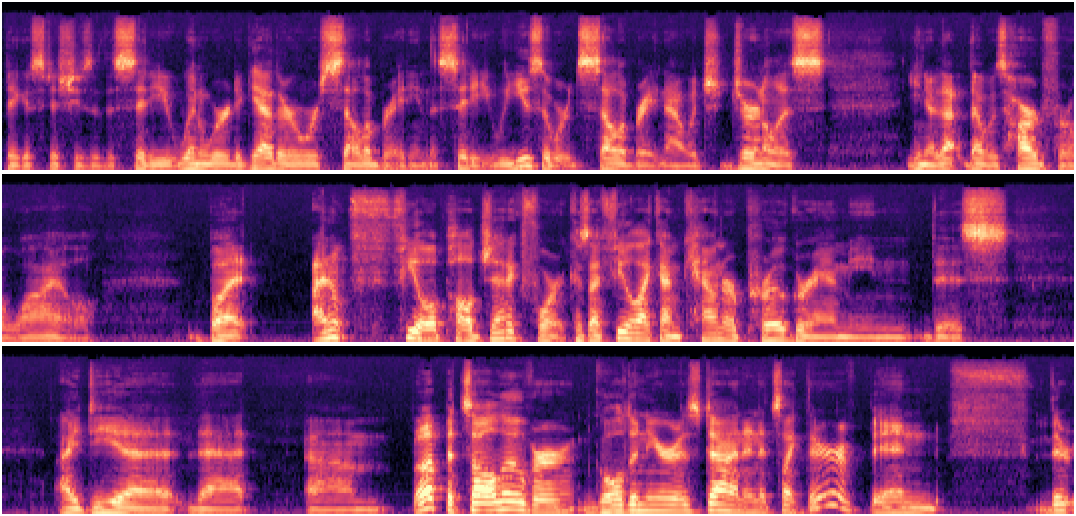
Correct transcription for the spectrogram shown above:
biggest issues of the city. When we're together, we're celebrating the city. We use the word celebrate now, which journalists, you know, that that was hard for a while, but I don't feel apologetic for it because I feel like I'm counter programming this idea that um, up it's all over golden era is done and it's like there have been there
